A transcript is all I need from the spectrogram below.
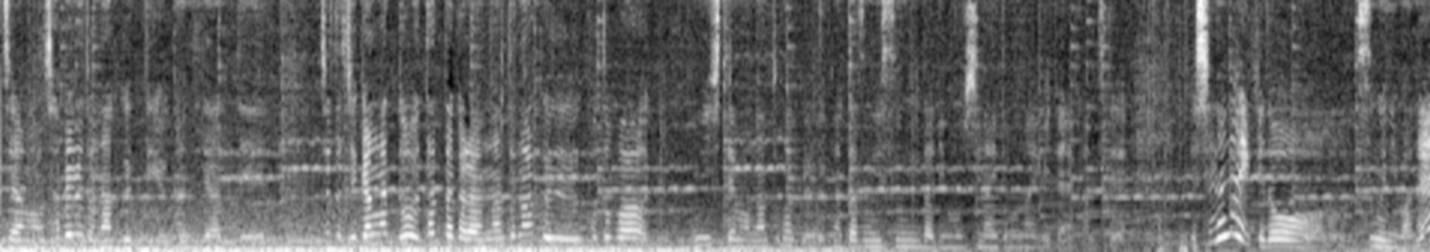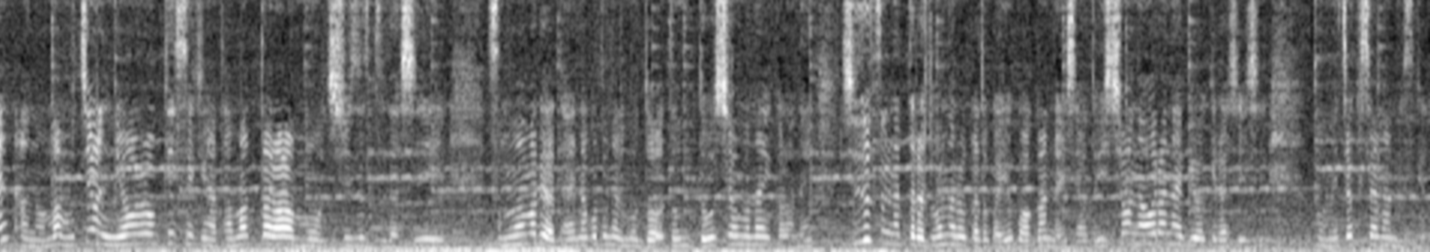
うちはもう喋ると泣くっていう感じであってちょっと時間が経ったからなんとなく言葉にしてもなんとなく泣かずに済んだりもしないでもないみたいな感じで死なないけどすぐにはね。あの、まあ、もちろん尿路結石が溜まったらもう手術だしそのままでは大変なことになる。もうどうしようもないからね。手術になったらどうなるかとかよく分かんないしあと一生治らない病気らしいしもうめちゃくちゃなんですけど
